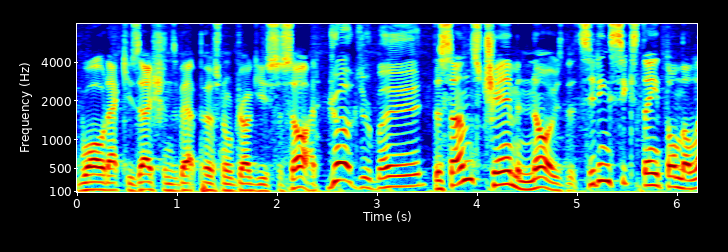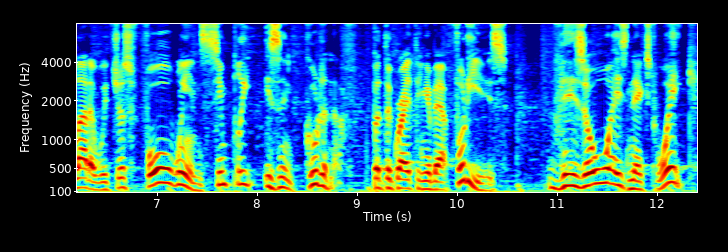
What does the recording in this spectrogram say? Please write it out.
wild accusations about personal drug use aside, Drugs are bad. the Suns chairman knows that sitting 16th on the ladder with just four wins simply isn't good enough. But the great thing about footy is, there's always next week.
